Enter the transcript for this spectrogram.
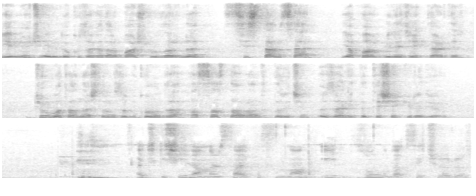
23.59'a kadar başvurularını sistemsel yapabileceklerdir. Tüm vatandaşlarımıza bu konuda hassas davrandıkları için özellikle teşekkür ediyorum. Açık iş ilanları sayfasından il Zonguldak seçiyoruz.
